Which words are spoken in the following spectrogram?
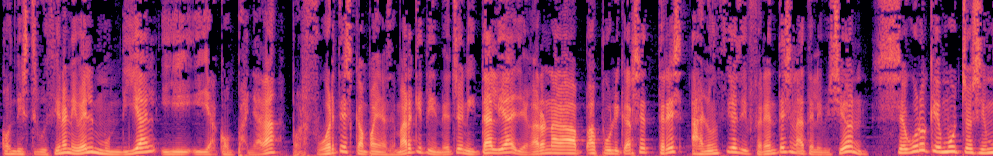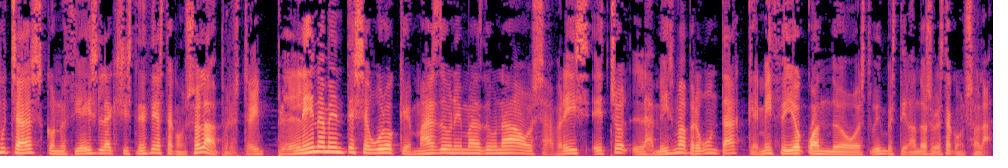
con distribución a nivel mundial y, acompañada por fuertes campañas de marketing. De hecho, en Italia llegaron a, a, publicarse tres anuncios diferentes en la televisión. Seguro que muchos y muchas conocíais la existencia de esta consola, pero estoy plenamente seguro que más de una y más de una os habréis hecho la misma pregunta que me hice yo cuando estuve investigando sobre esta consola.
